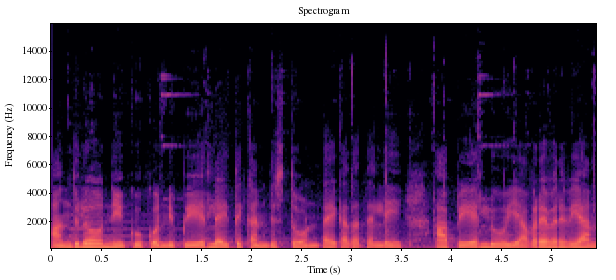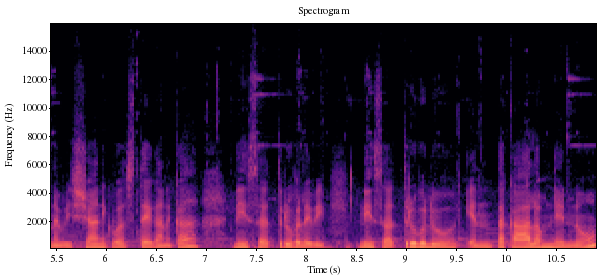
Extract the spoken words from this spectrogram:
అందులో నీకు కొన్ని పేర్లు అయితే కనిపిస్తూ ఉంటాయి కదా తల్లి. ఆ పేర్లు ఎవరెవరివి అన్న విషయానికి వస్తే గనక నీ శత్రువులవి. నీ శత్రువులు ఎంతకాలం నిన్ను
